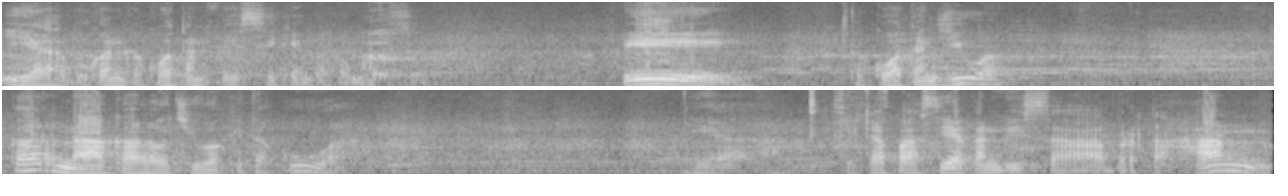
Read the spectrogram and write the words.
Iya, bukan kekuatan fisik yang Bapak maksud. Tapi kekuatan jiwa. Karena kalau jiwa kita kuat, ya kita pasti akan bisa bertahan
